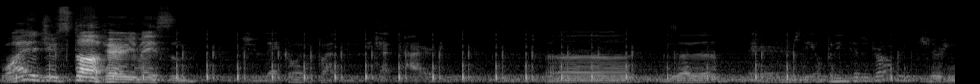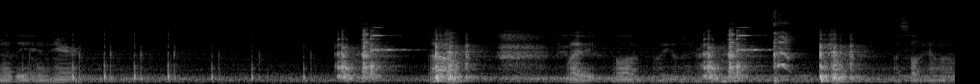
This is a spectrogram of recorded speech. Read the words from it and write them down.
Why did you stop, Harry Mason? Did You let go of the button and it got tired. Uh, is that it? There's the opening to the drawbridge. There's nothing in here. Oh. Wait, hold on. Let me go there. I saw ammo.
